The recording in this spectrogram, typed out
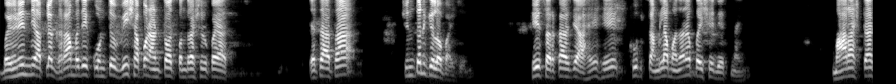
बहिणींनी आपल्या घरामध्ये कोणतं विष आपण आणतो आहोत पंधराशे रुपयात याचा आता चिंतन केलं पाहिजे. हे सरकार जे आहे हे खूप चांगल्या मनानं पैसे देत नाही. महाराष्ट्रात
